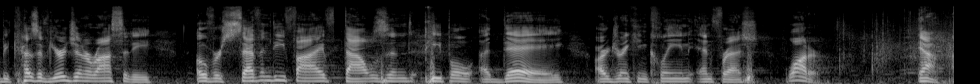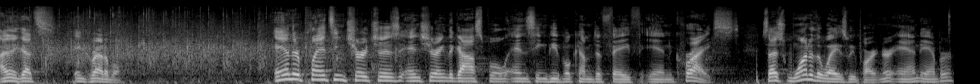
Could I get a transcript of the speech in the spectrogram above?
because of your generosity, over 75,000 people a day are drinking clean and fresh water. Yeah, I think that's incredible. And they're planting churches and sharing the gospel and seeing people come to faith in Christ. So that's one of the ways we partner. And Amber?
